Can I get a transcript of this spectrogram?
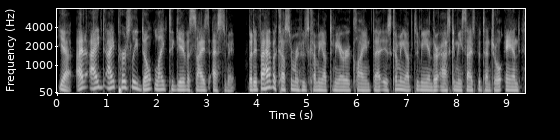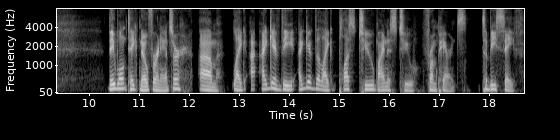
yeah I, I i personally don't like to give a size estimate but if i have a customer who's coming up to me or a client that is coming up to me and they're asking me size potential and they won't take no for an answer. Um, like I, I give the I give the like plus two minus two from parents to be safe.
